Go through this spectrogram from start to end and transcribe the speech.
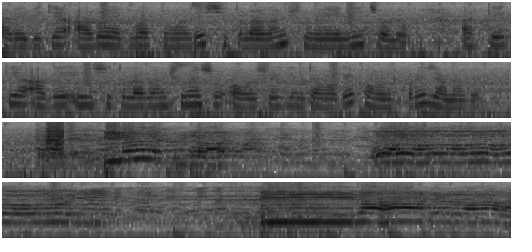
আর এদিকে আরও একবার তোমাদের শীতলা গান শুনিয়ে নিই, চলো। আর কে কে আগে এই শীতলা গান শুনেছো, অবশ্যই কিন্তু আমাকে কমেন্ট করে জানাবে। বিরাট বিরাট বিরাট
